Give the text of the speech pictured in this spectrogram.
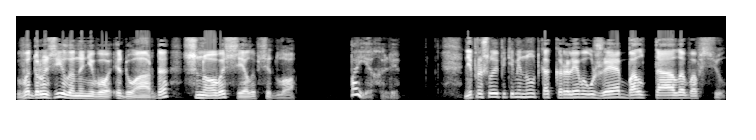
водрузила на него Эдуарда, снова села в седло. Поехали. Не прошло и пяти минут, как королева уже болтала вовсю.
